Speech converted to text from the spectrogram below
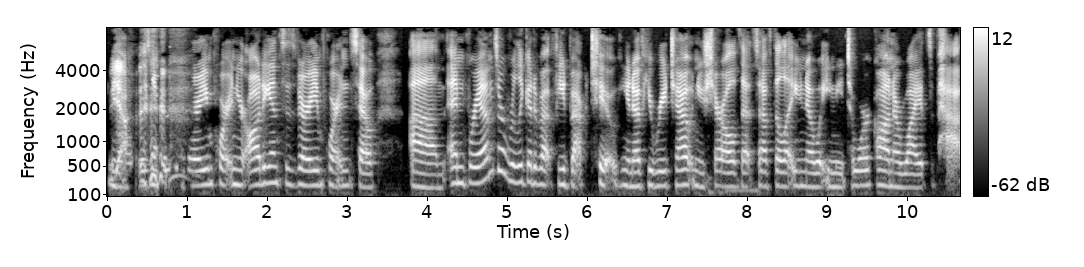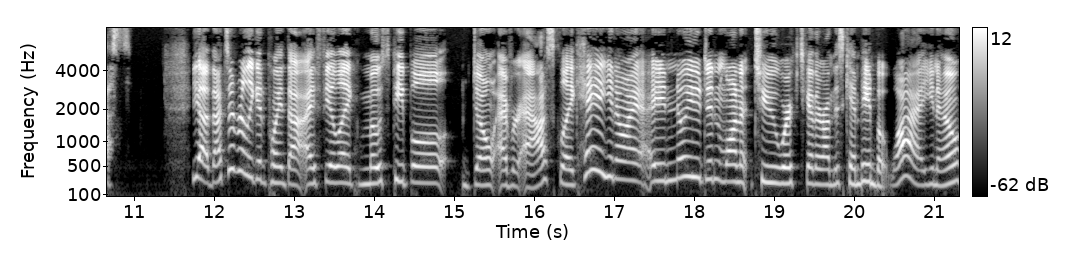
You yeah. very important. Your audience is very important. So, um, and brands are really good about feedback too. You know, if you reach out and you share all of that stuff, they'll let you know what you need to work on or why it's a pass. Yeah, that's a really good point that I feel like most people don't ever ask like hey you know I, I know you didn't want to work together on this campaign but why? You know?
